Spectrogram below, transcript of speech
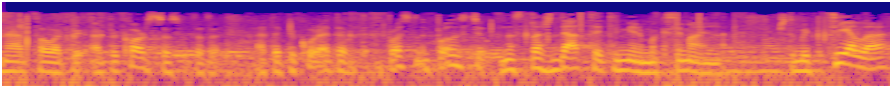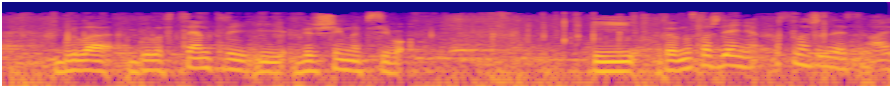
да, от слова эпикорсус, вот это, от эпикура, это просто полностью наслаждаться этим миром максимально, чтобы тело было, было в центре и вершина всего. И это наслаждение, просто наслаждение. А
